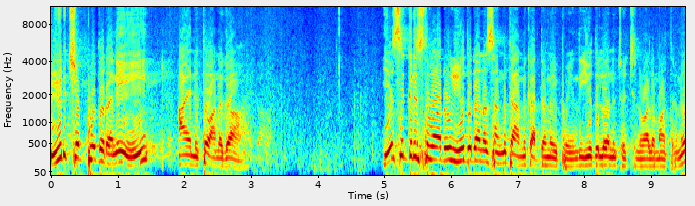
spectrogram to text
మీరు చెప్పుదురని ఆయనతో అనగా యేసుక్రీస్తు వారు యూదుడు అన్న సంగతి ఆమెకు అర్థమైపోయింది. యూదులో నుంచి వచ్చిన వాళ్ళు మాత్రమే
